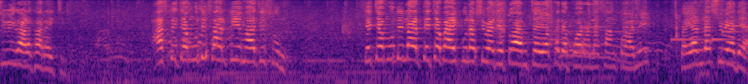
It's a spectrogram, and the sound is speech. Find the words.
शिवीगाळ करायची. आज त्याच्या मुलीसारखी आहे माझी सून. त्याच्या मुलीला त्याच्या बायकोला शिव्या देतो आमच्या एखाद्या पोराला सांगतो आम्ही. का यांना शिव्या द्या.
